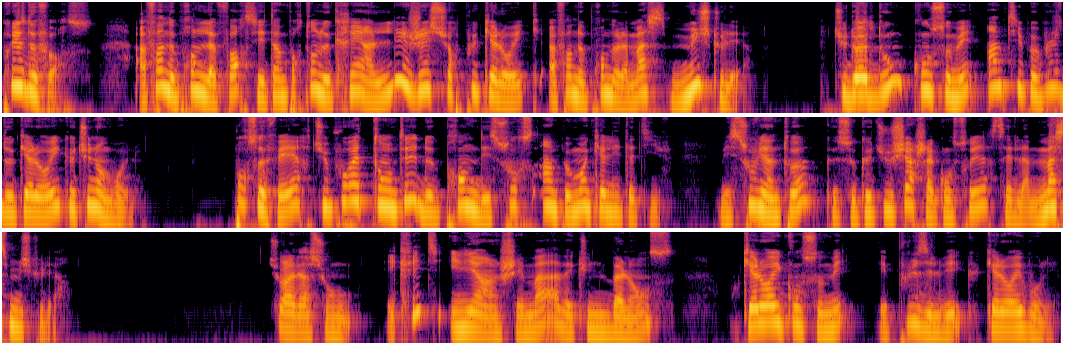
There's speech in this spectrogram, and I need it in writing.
Prise de force. Afin de prendre la force, il est important de créer un léger surplus calorique afin de prendre de la masse musculaire. Tu dois donc consommer un petit peu plus de calories que tu n'en brûles. Pour ce faire, tu pourrais tenter de prendre des sources un peu moins qualitatives. Mais souviens-toi que ce que tu cherches à construire, c'est de la masse musculaire. Sur la version écrite, il y a un schéma avec une balance où calories consommées est plus élevé que calories brûlées.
